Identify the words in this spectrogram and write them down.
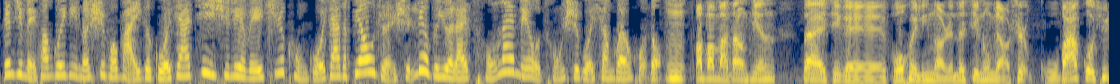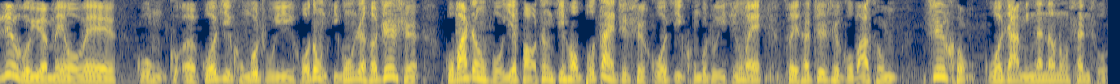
根据美方规定呢，是否把一个国家继续列为知恐国家的标准是六个月来从来没有从事过相关活动。嗯，奥巴马当天在写给国会领导人的信中表示，古巴过去六个月没有为恐呃国际恐怖主义活动提供任何支持，古巴政府也保证今后不再支持国际恐怖主义行为，所以他支持古巴从知恐国家名单当中删除。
